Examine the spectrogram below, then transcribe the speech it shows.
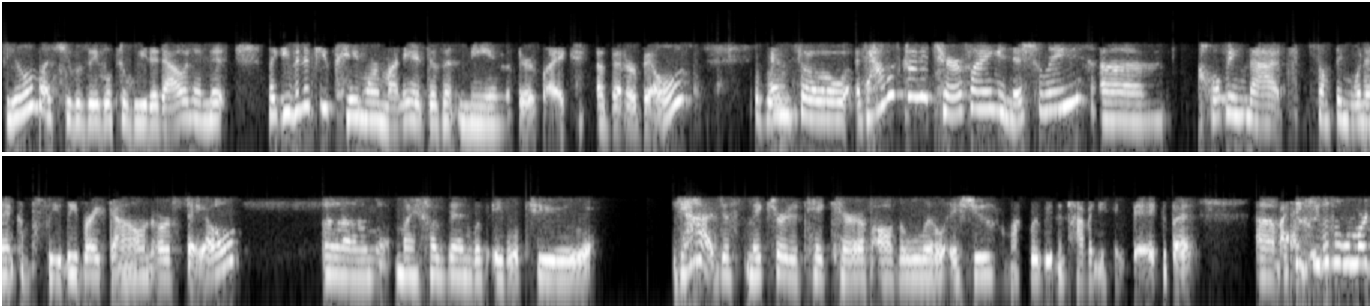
field, like he was able to weed it out and it like even if you pay more money, it doesn't mean that there's like a better build. Mm-hmm. And so that was kind of terrifying initially, um, hoping that something wouldn't completely break down or fail. Um, my husband was able to, yeah, just make sure to take care of all the little issues. Luckily, we didn't have anything big, but um, I think he was a little more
